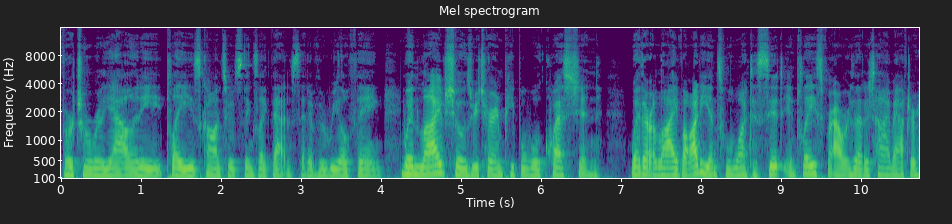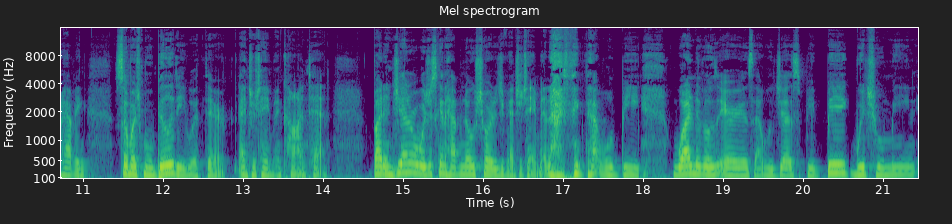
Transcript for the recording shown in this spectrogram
virtual reality plays, concerts, things like that instead of the real thing. When live shows return, people will question whether a live audience will want to sit in place for hours at a time after having so much mobility with their entertainment content. But in general, we're just going to have no shortage of entertainment. I think that will be one of those areas that will just be big, which will mean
